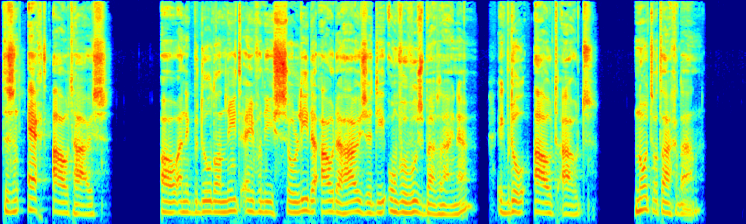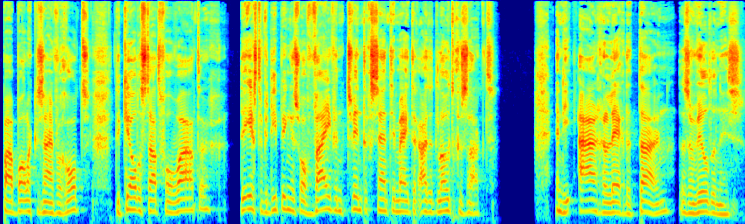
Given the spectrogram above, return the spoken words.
Het is een echt oud huis. Oh, en ik bedoel dan niet een van die solide oude huizen die onverwoestbaar zijn, hè? Ik bedoel oud, oud. Nooit wat aan gedaan. Een paar balken zijn verrot, de kelder staat vol water, de eerste verdieping is wel 25 centimeter uit het lood gezakt. En die aangelegde tuin, dat is een wildernis.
